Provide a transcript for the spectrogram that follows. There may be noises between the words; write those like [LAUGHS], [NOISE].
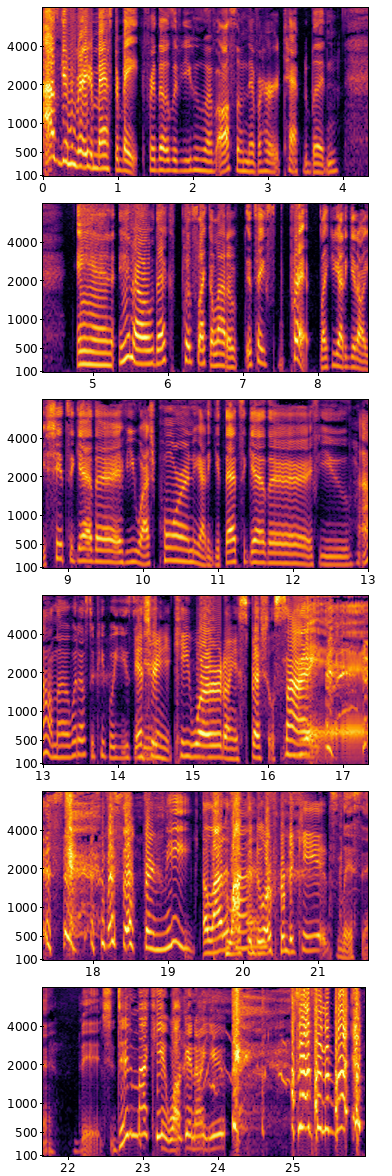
I was getting ready to masturbate for those of you who have also never heard tap the button. And you know, that puts like a lot of it takes prep. Like you got to get all your shit together. If you watch porn, you got to get that together. If you I don't know, what else do people use to Enter get your keyword on your special site. Yes. [LAUGHS] [LAUGHS] but so for me, a lot of Lock the door from the kids. Listen, bitch. Didn't my kid walk in on you? [LAUGHS] Tapping the button.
